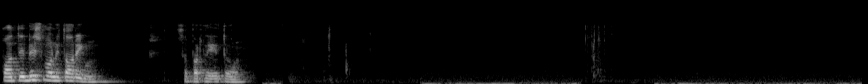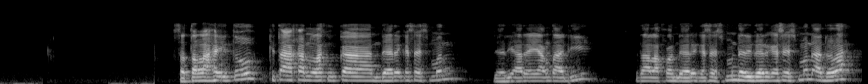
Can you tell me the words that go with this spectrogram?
continuous monitoring seperti itu. Setelah itu kita akan lakukan direct assessment dari area yang tadi. Kita lakukan direct assessment. Dari direct assessment adalah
